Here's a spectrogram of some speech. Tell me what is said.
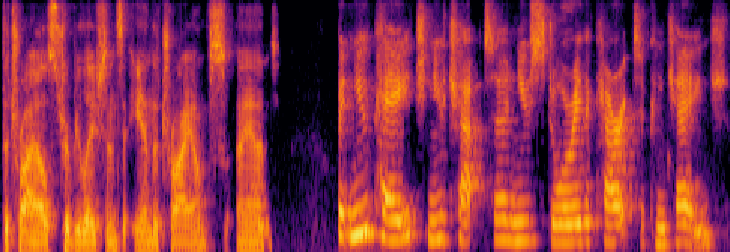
the trials, tribulations, and the triumphs. And but new page, new chapter, new story. The character can change.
